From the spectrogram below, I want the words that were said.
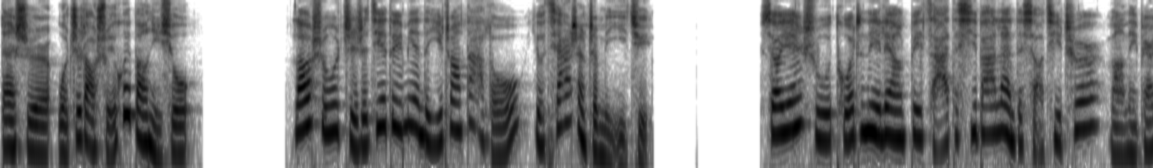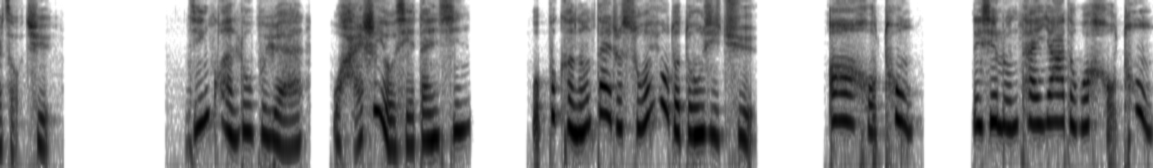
但是我知道谁会帮你修。”老鼠指着街对面的一幢大楼，又加上这么一句。小鼹鼠驮着那辆被砸得稀巴烂的小汽车往那边走去。尽管路不远，我还是有些担心。我不可能带着所有的东西去。啊，好痛！那些轮胎压得我好痛。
